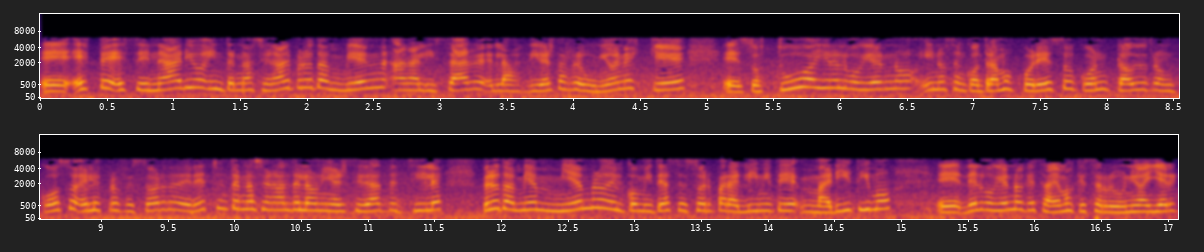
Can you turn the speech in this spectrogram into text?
este escenario internacional, pero también analizar las diversas reuniones que sostuvo ayer el gobierno y nos encontramos por eso con Claudio Troncoso. Él es profesor de Derecho Internacional de la Universidad de Chile, pero también miembro del Comité Asesor para el Límite Marítimo del gobierno que sabemos que se reunió ayer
